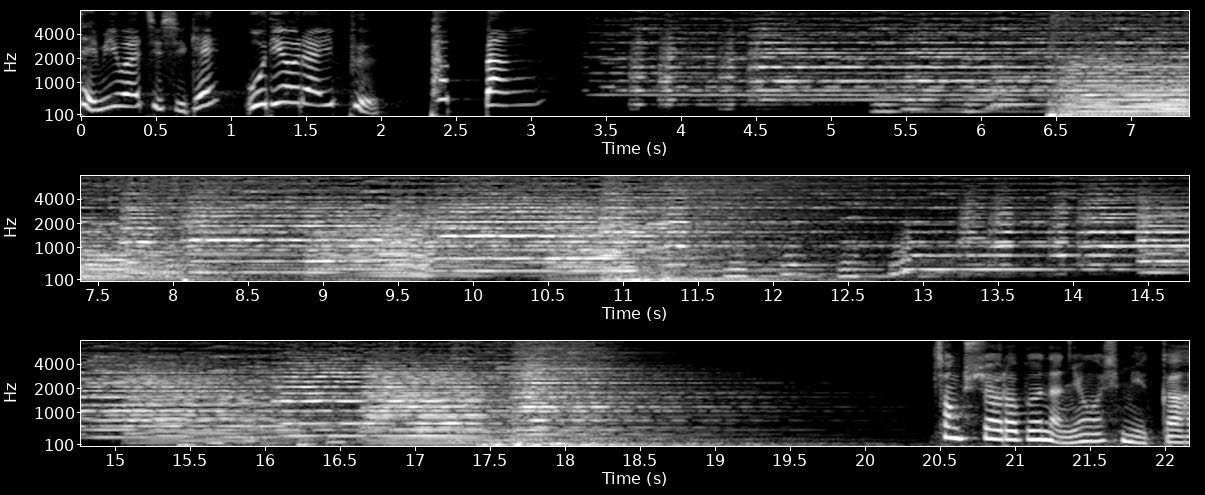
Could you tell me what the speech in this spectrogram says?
재미와 지식의 오디오 라이프 팝빵 청취자 여러분 안녕하십니까?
